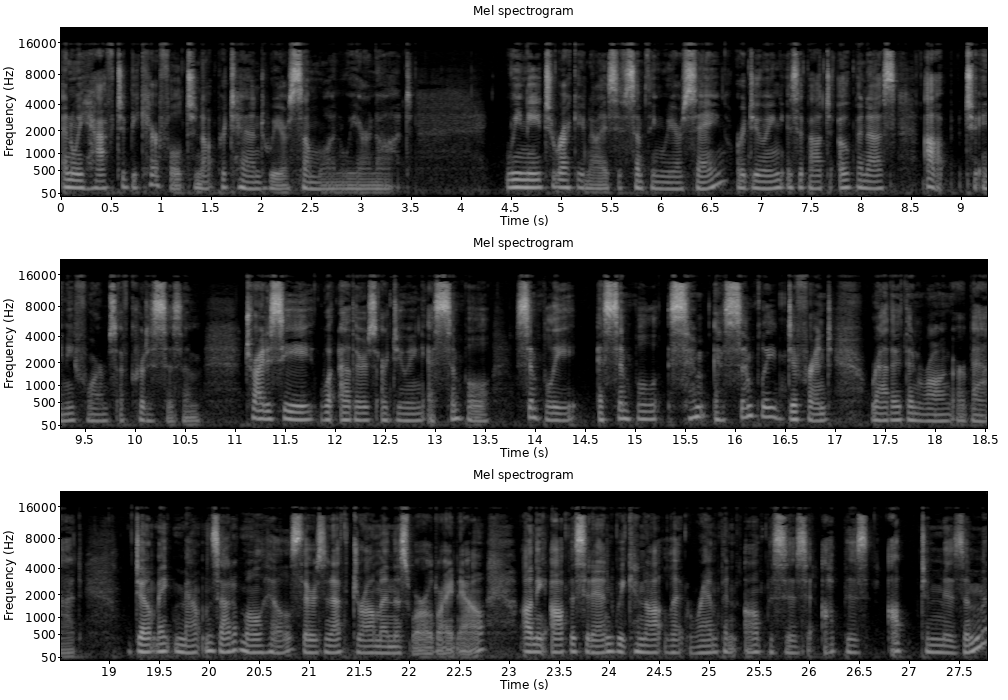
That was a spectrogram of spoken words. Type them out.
and we have to be careful to not pretend we are someone we are not we need to recognize if something we are saying or doing is about to open us up to any forms of criticism. Try to see what others are doing as simple, simply as simple, sim, as simply different rather than wrong or bad. Don't make mountains out of molehills. There's enough drama in this world right now. On the opposite end, we cannot let rampant opposites, oppos, optimism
